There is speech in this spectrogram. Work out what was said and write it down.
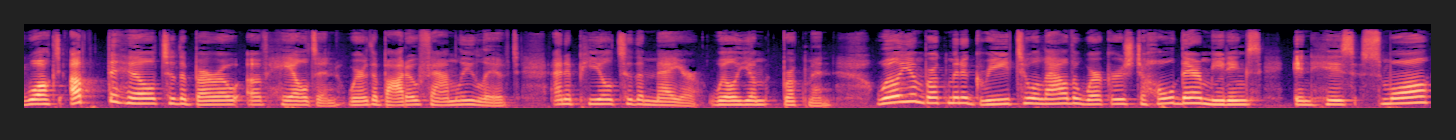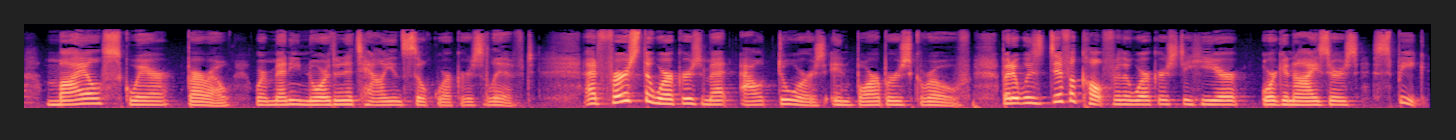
walked up the hill to the borough of Haledon, where the Botto family lived, and appealed to the mayor, William Brueckmann. William Brueckmann agreed to allow the workers to hold their meetings in his small mile square borough, where many northern Italian silk workers lived. At first, the workers met outdoors in Barber's Grove, but it was difficult for the workers to hear organizers speak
